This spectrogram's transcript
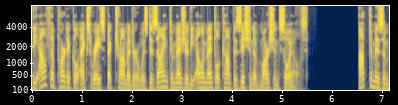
the alpha particle X-ray spectrometer was designed to measure the elemental composition of Martian soils. Optimism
